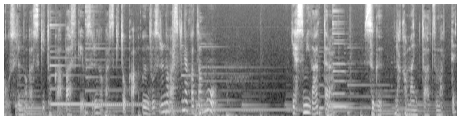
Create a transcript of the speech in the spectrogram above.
ーをするのが好きとかバスケをするのが好きとか運動するのが好きな方も休みがあったらすぐ仲間と集まって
